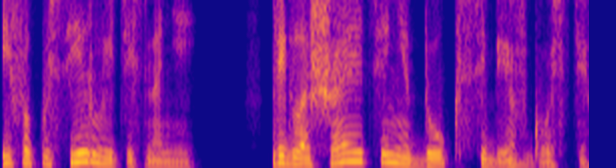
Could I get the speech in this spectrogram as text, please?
и фокусируетесь на ней, приглашаете недуг к себе в гости.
